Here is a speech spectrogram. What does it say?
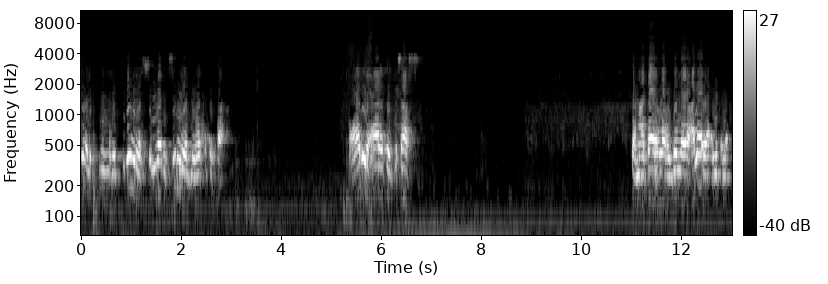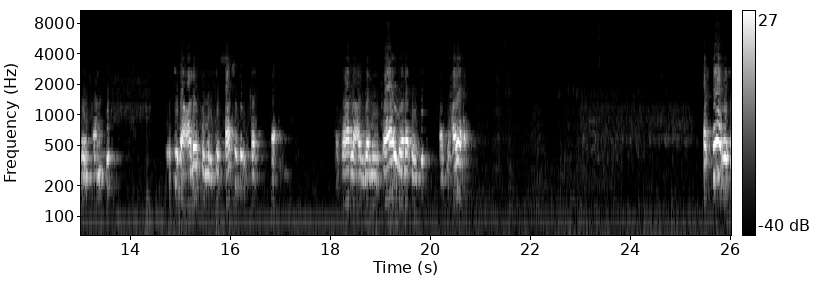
والسن والسن بالسن والجروح بالطاقة هذه آية القصاص. كما قال الله جل وعلا يا أيها الذين آمنوا كتب عليكم القصاص في القتل. وقال عز من قائل ولكم الحياة الثالث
